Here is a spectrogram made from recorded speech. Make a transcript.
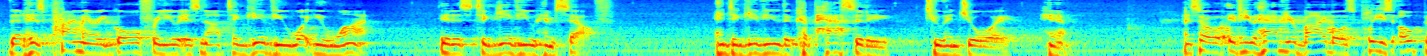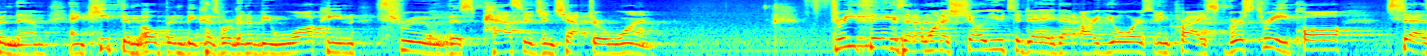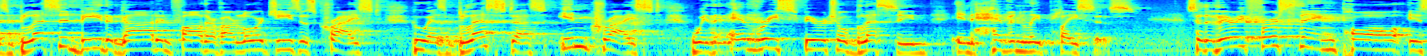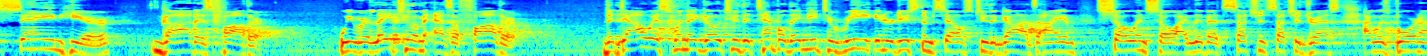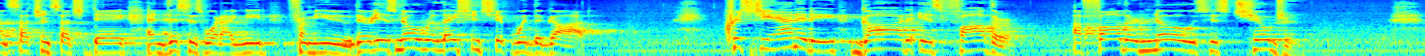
that His primary goal for you is not to give you what you want, it is to give you Himself and to give you the capacity to enjoy Him. And so, if you have your Bibles, please open them and keep them open because we're going to be walking through this passage in chapter 1. Three things that I want to show you today that are yours in Christ. Verse 3, Paul says, Blessed be the God and Father of our Lord Jesus Christ, who has blessed us in Christ with every spiritual blessing in heavenly places so, the very first thing Paul is saying here God is Father. We relate to him as a father. The Taoists, when they go to the temple, they need to reintroduce themselves to the gods. I am so and so. I live at such and such address. I was born on such and such day, and this is what I need from you. There is no relationship with the God. Christianity, God is Father. A father knows his children.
